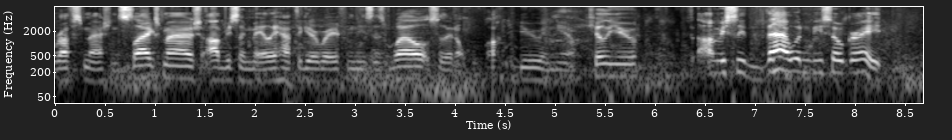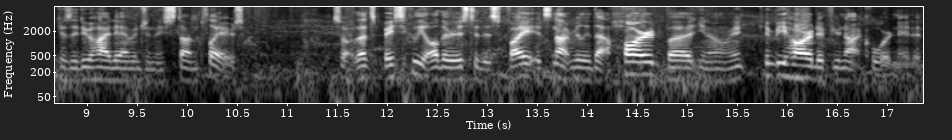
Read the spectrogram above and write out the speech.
rough smash and slag smash. Obviously melee have to get away from these as well so they don't fuck you and you know kill you. Obviously that wouldn't be so great because they do high damage and they stun players. So that's basically all there is to this fight. It's not really that hard but you know it can be hard if you're not coordinated.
